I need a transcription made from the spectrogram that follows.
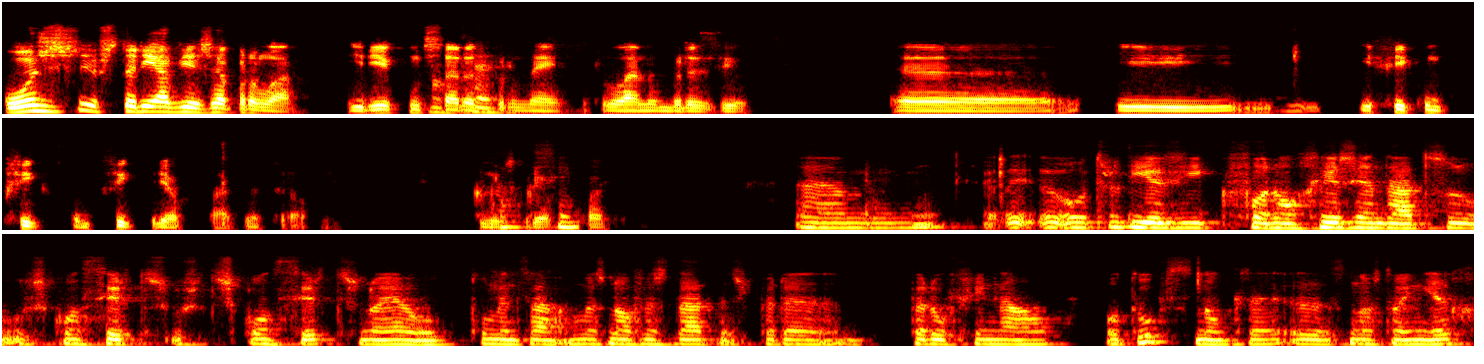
hoje eu estaria a viajar para lá, iria começar okay. a turnê lá no Brasil. Uh, e, e fico, fico, fico preocupado, naturalmente. Muito claro preocupado. Um, outro dia vi que foram reagendados os concertos, os desconcertos, não é? Ou pelo menos há umas novas datas para, para o final de outubro, se não, se não estou em erro.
